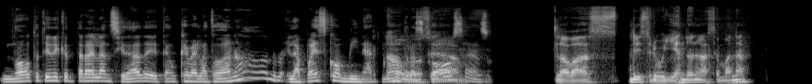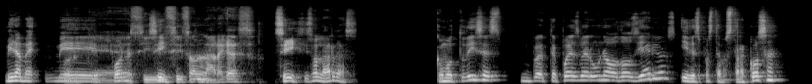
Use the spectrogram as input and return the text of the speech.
no te tiene que entrar la ansiedad de tengo que verla toda. No, no y la puedes combinar con otras cosas. La vas distribuyendo en la semana. Mira, me, me pones. Sí, sí, sí, son largas. Sí, sí, son largas. Como tú dices, te puedes ver uno o dos diarios y después te vas otra cosa.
